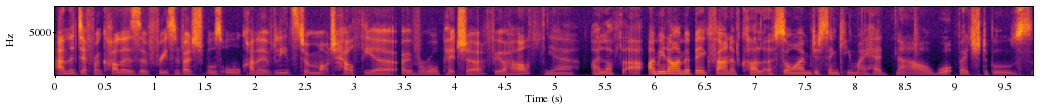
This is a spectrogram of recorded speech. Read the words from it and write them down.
and the different colors of fruits and vegetables all kind of leads to a much healthier overall picture for your health. Yeah, I love that. I mean, I'm a big fan of colour, so I'm just thinking in my head now what vegetables,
